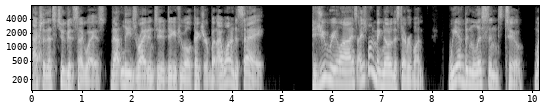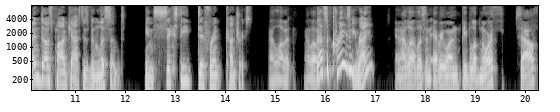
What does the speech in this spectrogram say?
actually, that's two good segues. That leads right into dig, if you will, a picture. But I wanted to say, did you realize? I just want to make note of this to everyone. We have been listened to. When Dove's podcast has been listened in 60 different countries. I love it. I love it. That's crazy, right? And I love, listen, everyone, people up north, south,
